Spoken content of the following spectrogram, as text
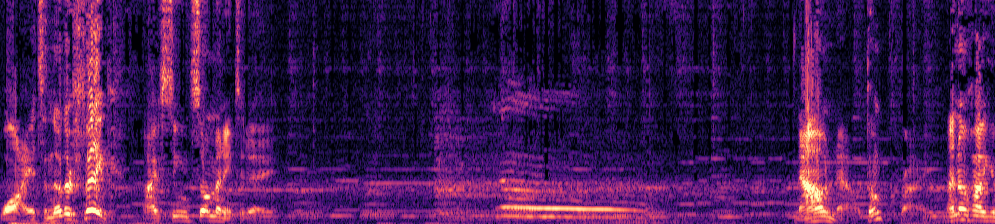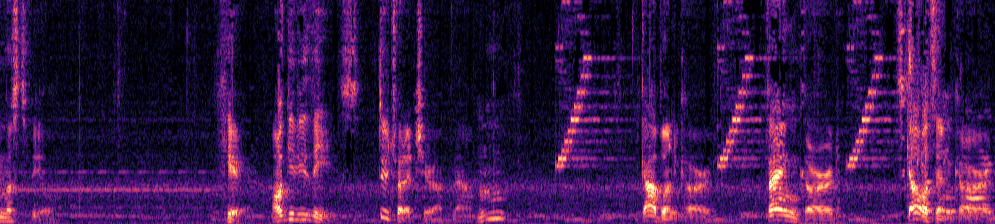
Why, it's another fake! I've seen so many today. No. Now, now, don't cry. I know how you must feel. Here, I'll give you these. Do try to cheer up now, hmm? Goblin card. Fang card. Skeleton card.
